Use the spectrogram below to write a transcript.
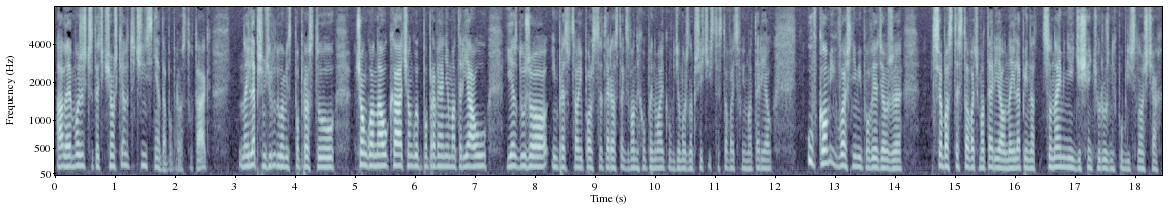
ale możesz czytać książki, ale to ci nic nie da po prostu, tak? Najlepszym źródłem jest po prostu ciągła nauka, ciągłe poprawianie materiału. Jest dużo imprez w całej Polsce teraz, tak zwanych open miców, gdzie można przyjść i testować swój materiał. Ów komik właśnie mi powiedział, że trzeba stestować materiał najlepiej na co najmniej 10 różnych publicznościach,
